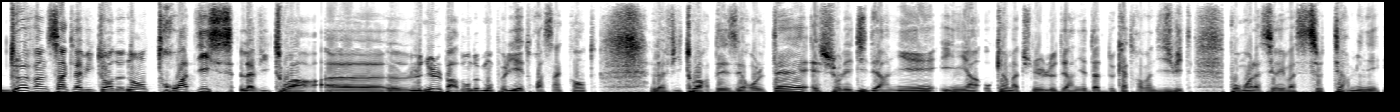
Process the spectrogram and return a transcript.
2,25 la victoire de Nantes, 3,10 la victoire, euh, le nul pardon de Montpellier et 3,50 la victoire des Héroltais. Et sur les dix derniers, il n'y a aucun match nul. Le dernier date de 98. Pour moi, la série va se terminer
